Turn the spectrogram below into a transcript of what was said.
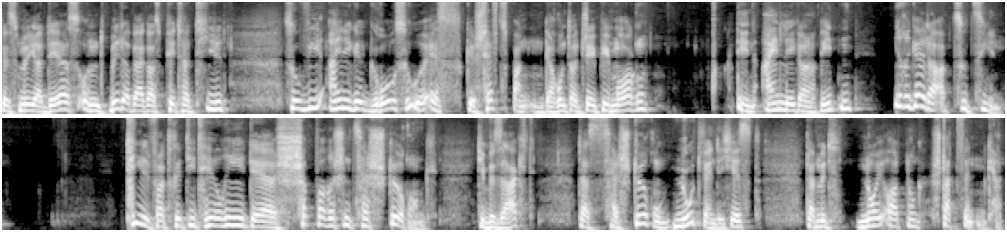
des Milliardärs und Bilderbergers Peter Thiel sowie einige große US-Geschäftsbanken, darunter JP Morgan, den Einleger rieten, ihre Gelder abzuziehen. Thiel vertritt die Theorie der schöpferischen Zerstörung, die besagt, dass Zerstörung notwendig ist, damit Neuordnung stattfinden kann.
